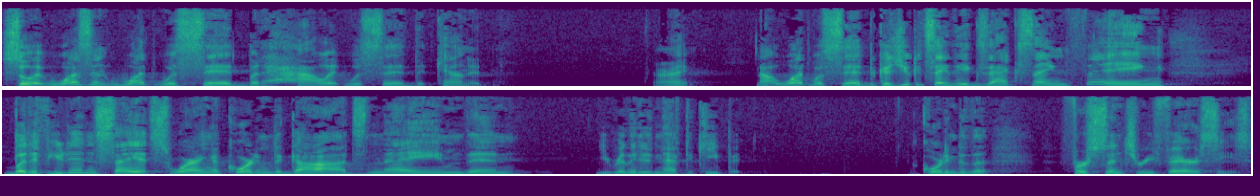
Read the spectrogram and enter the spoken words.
So it wasn't what was said, but how it was said that counted. All right? Not what was said, because you could say the exact same thing, but if you didn't say it swearing according to God's name, then you really didn't have to keep it, according to the first century Pharisees.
